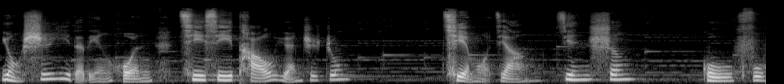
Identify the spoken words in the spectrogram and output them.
用诗意的灵魂栖息桃源之中，切莫将今生辜负。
